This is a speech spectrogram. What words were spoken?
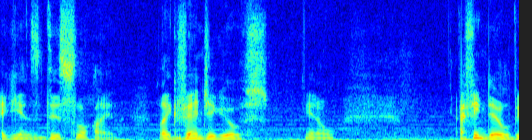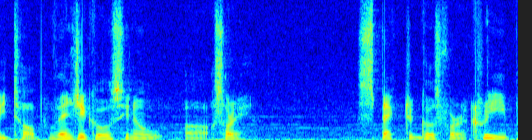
against this line. Like Venge goes, you know, I think they will be top. Venge goes, you know, uh, sorry, Spectre goes for a creep.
